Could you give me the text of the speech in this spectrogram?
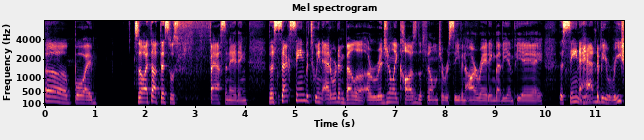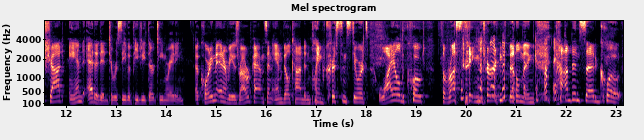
oh boy. So I thought this was fascinating. The sex scene between Edward and Bella originally caused the film to receive an R rating by the MPAA. The scene hmm. had to be reshot and edited to receive a PG 13 rating. According to interviews, Robert Pattinson and Bill Condon blamed Kristen Stewart's wild, quote, thrusting during oh filming. Condon said, quote,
